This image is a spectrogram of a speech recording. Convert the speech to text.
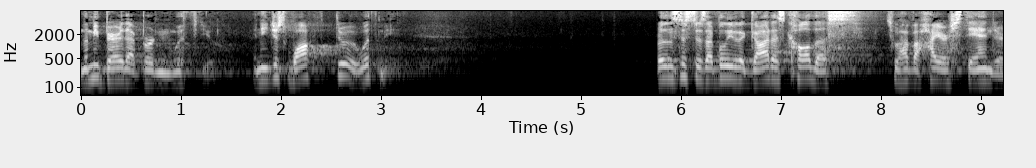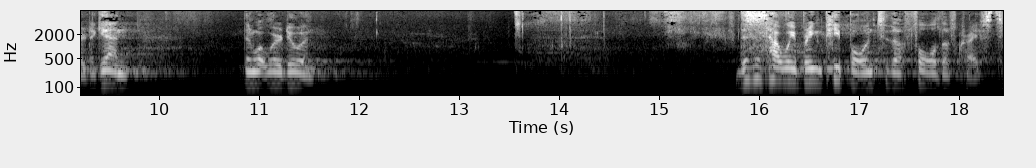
Let me bear that burden with you. And he just walked through it with me. Brothers and sisters, I believe that God has called us to have a higher standard, again, than what we're doing. This is how we bring people into the fold of Christ.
